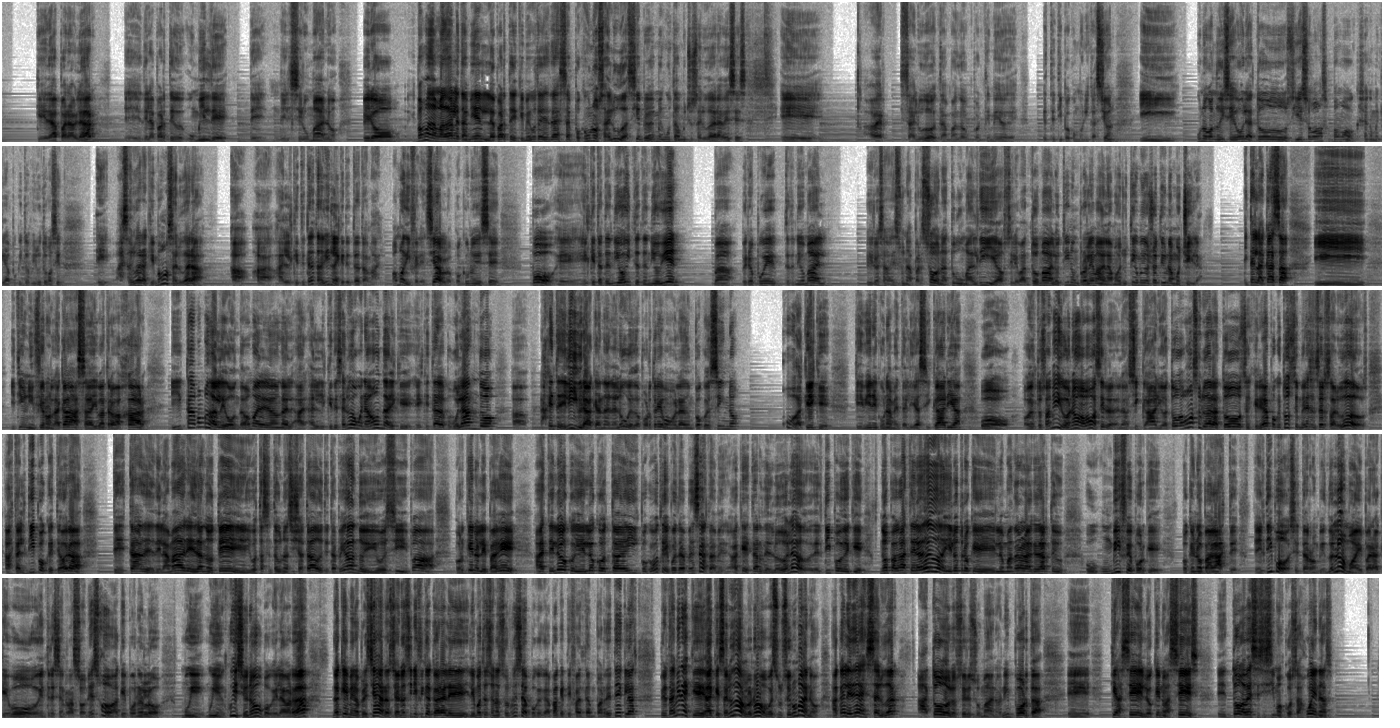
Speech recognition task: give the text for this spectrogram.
que da para hablar eh, de la parte humilde del ser humano. Pero vamos a darle también la parte que me gusta, porque uno saluda siempre, a mí me gusta mucho saludar a veces. Eh, a ver, saludo, estamos por medio de, de este tipo de comunicación. Y uno cuando dice hola a todos y eso, vamos, vamos ya que me quedan poquitos minutos, vamos a decir, eh, ¿a saludar a quién? Vamos a saludar a, al que te trata bien y al que te trata mal. Vamos a diferenciarlo, porque uno dice, vos, eh, el que te atendió hoy te atendió bien, va, pero después te atendió mal, pero esa es una persona, tuvo un mal día, o se levantó mal, o tiene un problema de la mochila. Yo, yo tengo una mochila. Está en la casa y, y tiene un infierno en la casa y va a trabajar y vamos a darle onda, vamos a darle onda al, que te saluda buena onda, al que, el que está volando, a la gente de Libra que anda en la nube 2x3, vamos a hablar de un poco de signo, o aquel que, que viene con una mentalidad sicaria, o, o nuestros amigos, no, vamos a decir sicario, a todos, vamos a saludar a todos en general, porque todos se merecen ser saludados. Hasta el tipo que te ahora te está de, la madre dándote y vos estás sentado en una silla atado y te está pegando y vos decís, pa, ¿por qué no le pagué a este loco? Y el loco está ahí, porque vos te puedes pensar también, hay que estar de los dos lados, del tipo de que no pagaste la deuda y el otro que lo mandaron a quedarte un, bife porque, porque no pagaste. El tipo se está rompiendo el lomo ahí para que vos entres en razón. Eso hay que ponerlo muy, muy en juicio, ¿no? Porque la verdad no hay que menospreciar, o sea, no significa que ahora le, le muestres una sonrisa porque capaz que te falta un par de teclas, pero también hay que, hay que saludarlo, ¿no? Es un ser humano. Acá la idea es saludar a todos los seres humanos, no importa eh, qué haces, lo que no haces, eh, todas veces hicimos cosas buenas,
